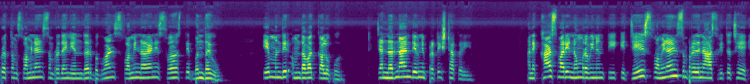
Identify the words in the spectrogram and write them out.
પ્રથમ સ્વામિનારાયણ સંપ્રદાયની અંદર ભગવાન સ્વામિનારાયણે સ્વહસ્તે બંધાયું એ મંદિર અમદાવાદ કાલુપુર. જ્યાં નરનારાયણ દેવની પ્રતિષ્ઠા કરી. અને ખાસ મારી નમ્ર વિનંતી કે જે સ્વામિનારાયણ સંપ્રદાયના આશ્રિત છે,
